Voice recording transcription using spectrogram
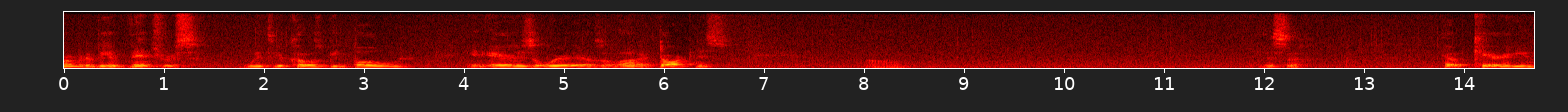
Remember to be adventurous with your colors. Be bold in areas of where there's a lot of darkness. Um, this will help carry you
